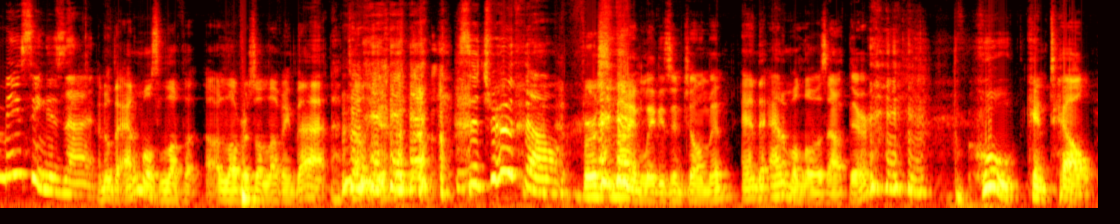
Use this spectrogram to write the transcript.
amazing is that I know the animals love uh, lovers are loving that. I tell you. it's the truth though Verse 9, ladies and gentlemen, and the animal lovers out there. Who can tell?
